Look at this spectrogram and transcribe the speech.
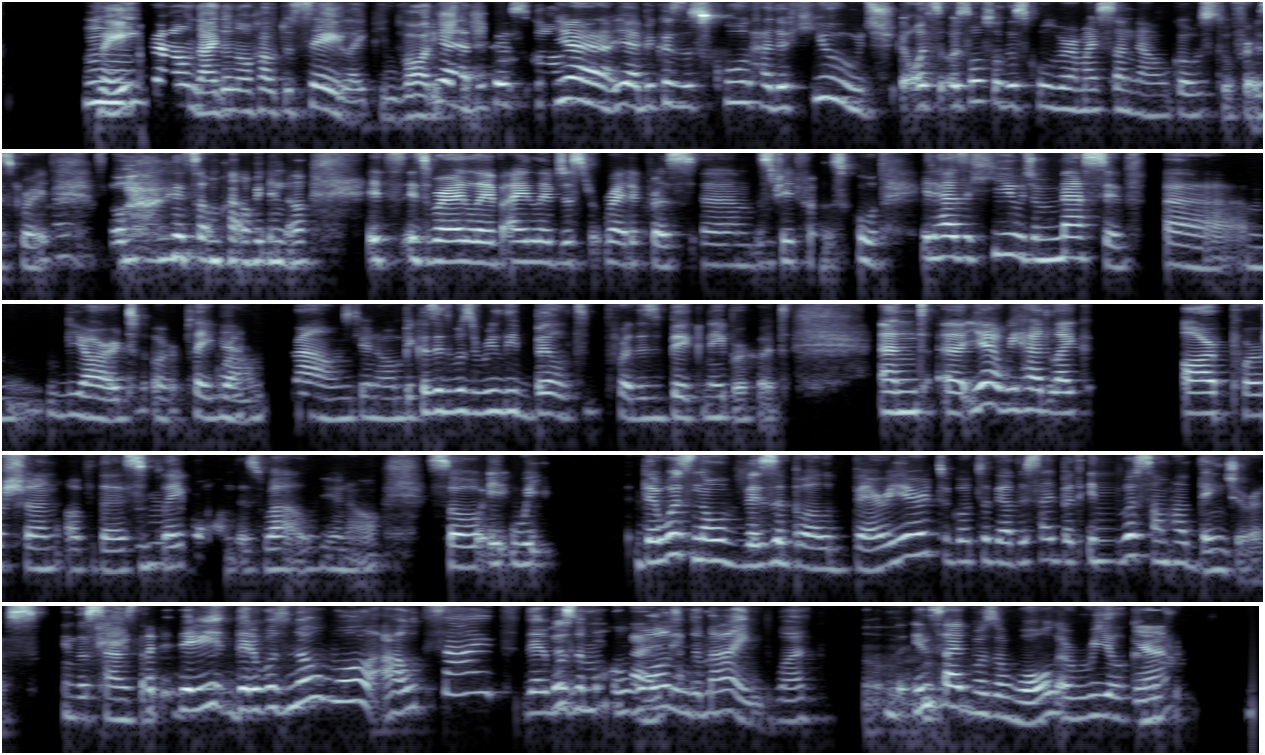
mm-hmm. playground i don't know how to say like in Dvorište. yeah because yeah yeah because the school had a huge it's, it's also the school where my son now goes to first grade so somehow you know it's it's where i live i live just right across um, the street from the school it has a huge massive um, yard or playground yeah. You know because it was really built for this big neighborhood. And uh, yeah we had like our portion of this mm-hmm. playground as well you know. So it, we there was no visible barrier to go to the other side but it was somehow dangerous in the sense that but there, there was no wall outside? There was a, a, wall in the mind what? The inside was a wall a real yeah.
